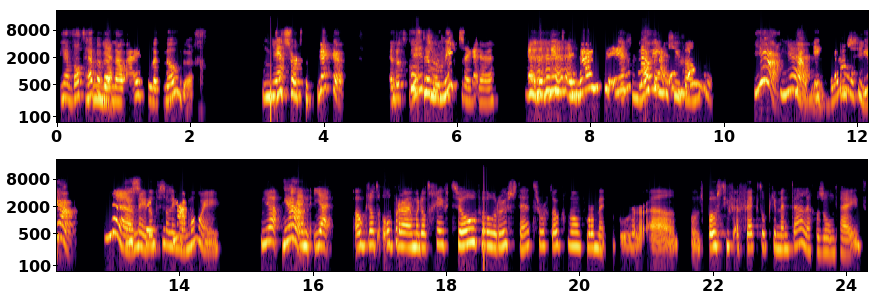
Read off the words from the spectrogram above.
ja, wat hebben we nou eigenlijk nodig? Ja. Dit soort gesprekken. En dat kost helemaal niks. En, en het neemt een ruimte in. Nou, ja, energie van. Ja, ja, nou, ik wel. Ja. Ja, dus nee, dat is alleen maar mooi. Ja. ja, en ja, ook dat opruimen, dat geeft zoveel rust. Hè. Het zorgt ook gewoon voor, voor uh, een positief effect op je mentale gezondheid.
